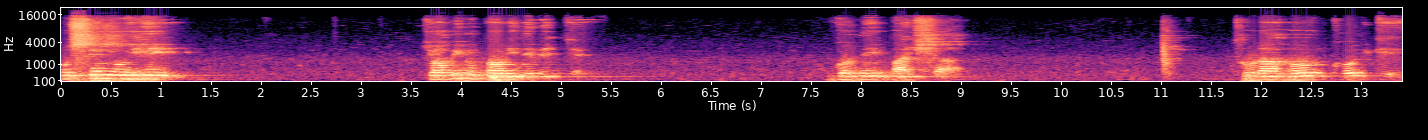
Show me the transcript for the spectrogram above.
ਉਸੇ ਨੂੰ ਹੀ 24ਵੀਂ ਪੌੜੀ ਦੇ ਵਿੱਚ ਗੁਰਦੇਵ ਪਾਤਸ਼ਾਹ ਥੋੜਾ ਹੋਰ ਖੋਲ ਕੇ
